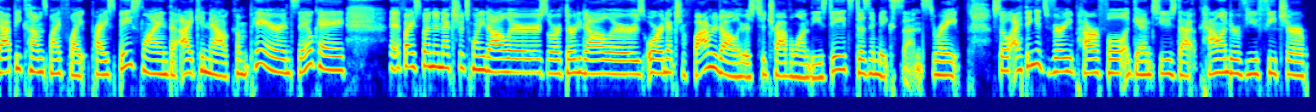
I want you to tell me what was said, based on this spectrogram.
that becomes my flight price baseline that I can now compare and say, okay, if I spend an extra $20 or $30 or an extra $500 to travel on these dates, doesn't make sense, right? So I think it's very powerful, again, to use that calendar view feature.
